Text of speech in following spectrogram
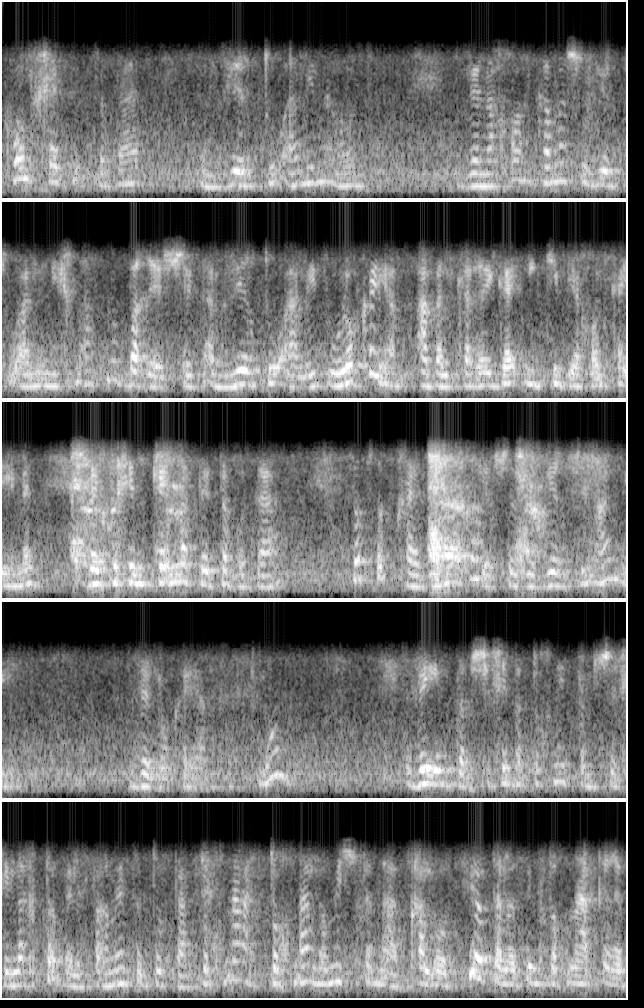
כל חטא צדת הוא וירטואלי מאוד. ונכון, כמה שהוא וירטואלי, נכנסנו ברשת הווירטואלית, הוא לא קיים, אבל כרגע היא כביכול קיימת, וצריכים כן לתת עבודה. סוף סוף חייבים להזכיר שזה וירטואלי. זה לא קיים כלום. ואם תמשיכי בתוכנית, תמשיכי לכתוב ולפרנס את אותה תוכנה. התוכנה לא משתנה, את צריכה להוציא אותה, לשים תוכנה אחרת.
